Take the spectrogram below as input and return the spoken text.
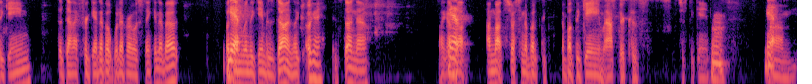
the game that then I forget about whatever I was thinking about. But Yeah. then when the game is done, like okay, it's done now. Like I'm Yeah. not I'm not stressing about the about the game after because it's just a game. Mm. Yeah. Um,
